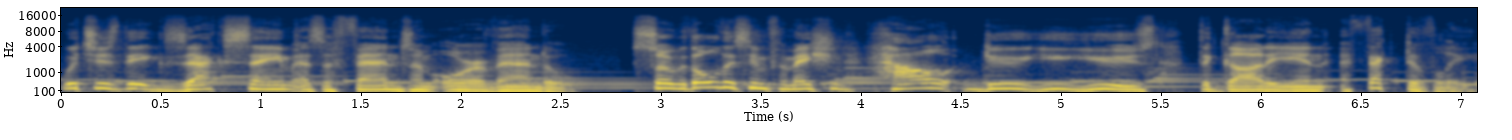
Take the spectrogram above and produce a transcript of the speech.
which is the exact same as a Phantom or a Vandal. So with all this information, how do you use the Guardian effectively?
